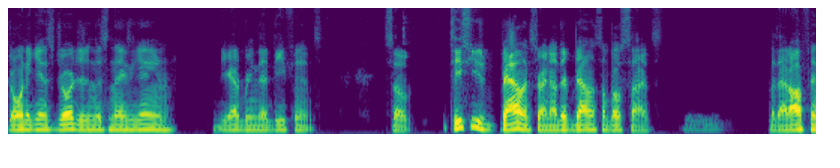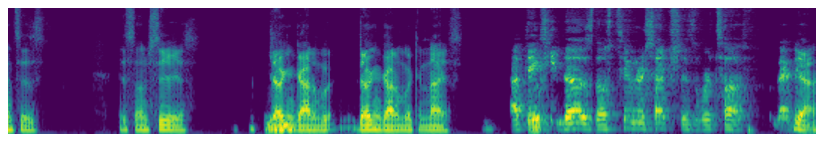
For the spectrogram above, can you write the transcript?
going against Georgia in this next game, you got to bring that defense. So TCU's balanced right now. They're balanced on both sides, but that offense is is something serious. Mm-hmm. Duggan got him. Duggan got him looking nice. I think he does. Those two interceptions were tough. I think- Yeah.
